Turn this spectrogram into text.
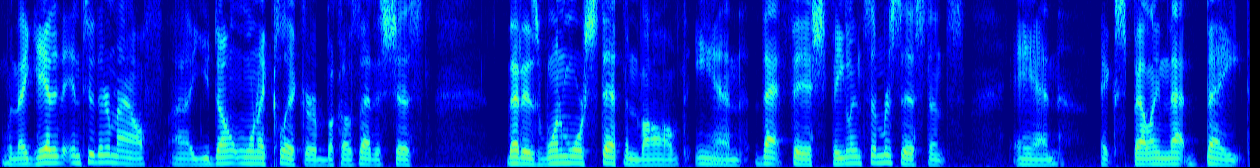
when they get it into their mouth, uh, you don't want a clicker because that is just, that is one more step involved in that fish feeling some resistance and expelling that bait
